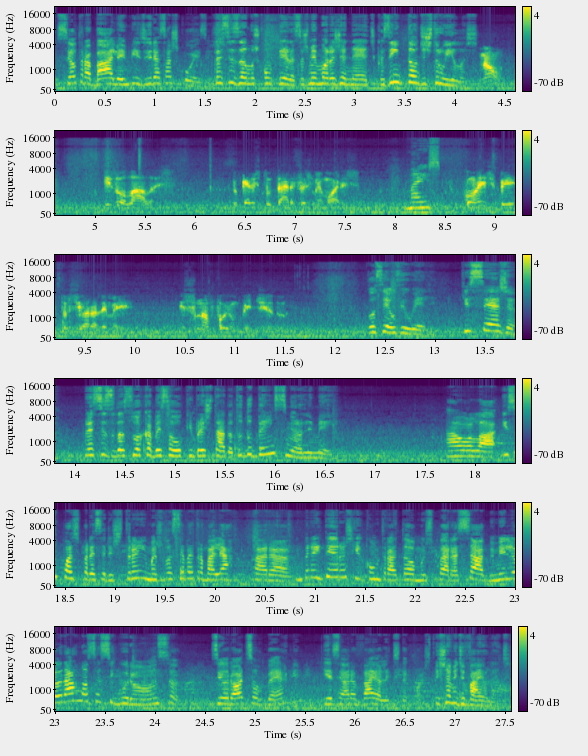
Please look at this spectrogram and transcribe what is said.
O seu trabalho é impedir essas coisas. Precisamos conter essas memórias genéticas e então destruí-las. Não. Isolá-las. Eu quero estudar essas memórias. Mas. Com respeito, senhora LeMay, isso não foi um pedido. Você ouviu ele? Que seja. Preciso da sua cabeça oca emprestada. Tudo bem, senhora LeMay? Ah, olá. Isso pode parecer estranho, mas você vai trabalhar para empreiteiros que contratamos para, sabe, melhorar nossa segurança. Sr. Otzelberg e a senhora Violet da Costa. Me chame de Violet.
